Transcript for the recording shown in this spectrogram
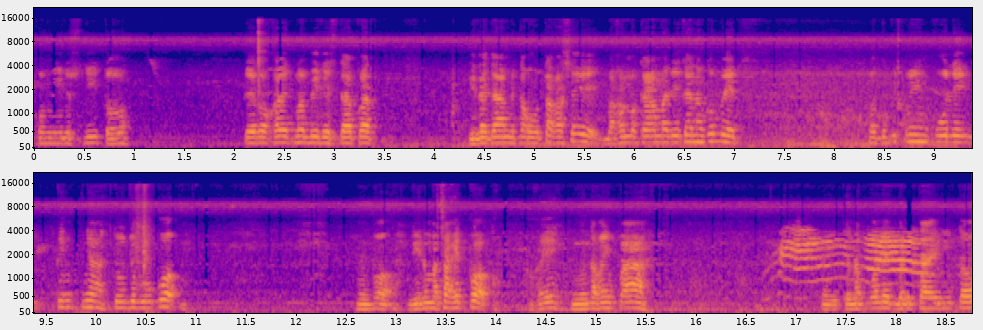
kumilos dito. Pero kahit mabilis dapat ginagamit ng utak kasi baka magkamali ka ng gupit. Pagupit mo yung kulay pink niya dudugo po. Yun po hindi na masakit po. Okay muna kayo pa okay, ito na po ulit balik tayo dito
